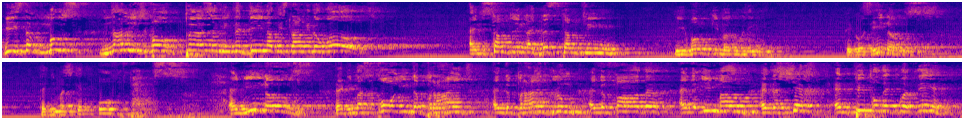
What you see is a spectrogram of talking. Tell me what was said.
he is the most knowledgeable person in the deen of Islam in the world. And something like this him, he won't give a ruling. Because he knows that he must get all facts. And he knows that he must call in the bride and the bridegroom and the father and the imam and the sheikh and people that were there.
